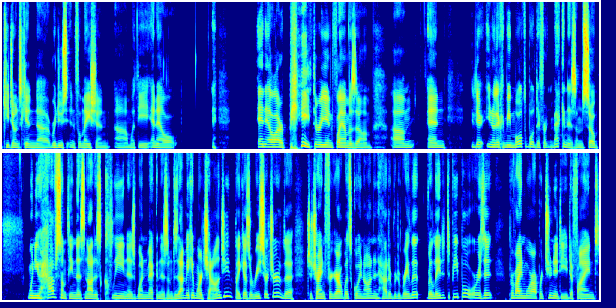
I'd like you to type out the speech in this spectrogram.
ketones can uh, reduce inflammation um, with the NL NLRP3 inflammasome, um, and there you know there can be multiple different mechanisms. So when you have something that's not as clean as one mechanism, does that make it more challenging, like as a researcher, the, to try and figure out what's going on and how to relate, relate it to people? Or is it provide more opportunity to find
